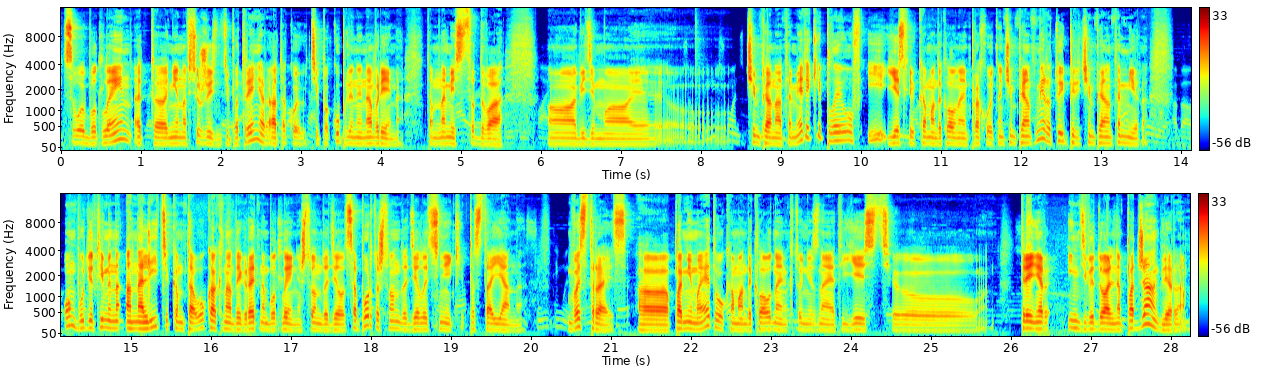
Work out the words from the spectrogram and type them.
свой ботлейн. Это не на всю жизнь типа тренер, а такой типа купленный на время, там на месяца два. А, видимо, э, чемпионат Америки, плей-офф, и если команда Cloud9 проходит на чемпионат мира, то и перед чемпионатом мира. Он будет именно аналитиком того, как надо играть на bot lane, что надо делать саппорта, что надо делать Sneaky постоянно. Westrice. Помимо этого, у команды Cloud9, кто не знает, есть э, тренер индивидуально по джанглерам.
